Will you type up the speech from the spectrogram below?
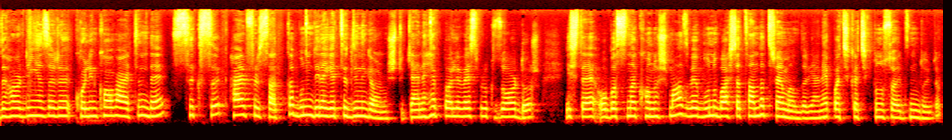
The Herd'in yazarı Colin Covert'in de sık sık her fırsatta bunu dile getirdiğini görmüştük. Yani hep böyle Westbrook zordur. İşte o basına konuşmaz ve bunu başlatan da Tremel'dır. Yani hep açık açık bunu söylediğini duyduk.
